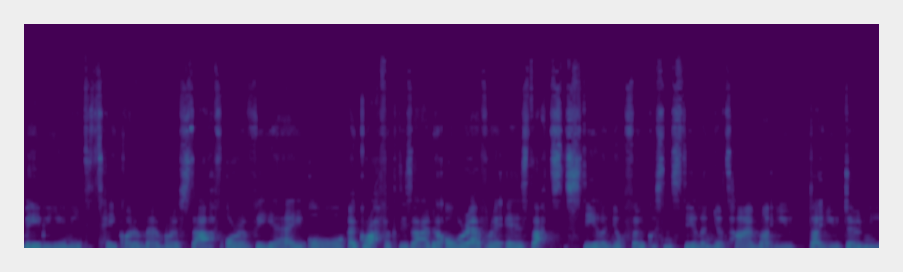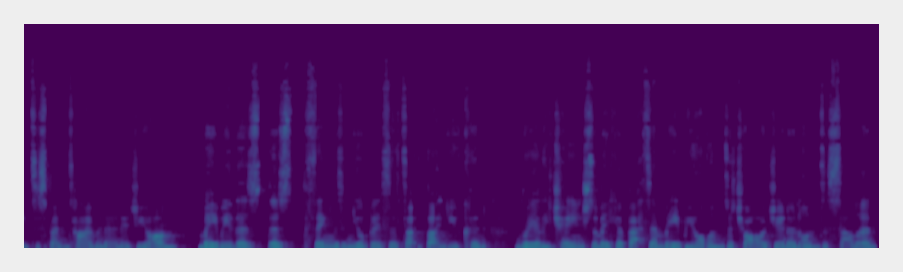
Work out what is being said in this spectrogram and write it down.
Maybe you need to take on a member of staff or a VA or a graphic designer or wherever it is that's stealing your focus and stealing your time that you that you don't need to spend time and energy on. Maybe there's there's things in your business that, that you can really change to make it better. Maybe you're undercharging and underselling.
